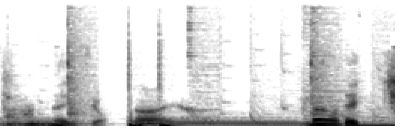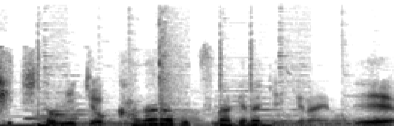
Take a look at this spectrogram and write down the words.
伝わんないんですよ。はいはい。なので、基地と未知を必ずつなげなきゃいけないので、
